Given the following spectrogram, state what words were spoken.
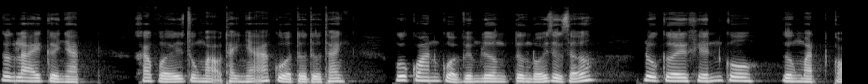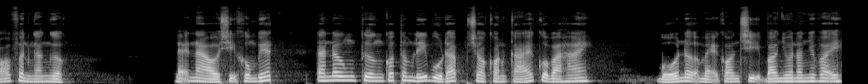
ngược lại cười nhạt, khác với dung mạo thanh nhã của Từ Tử Thanh, ngũ quan của Viêm Lương tương đối rực rỡ, nụ cười khiến cô gương mặt có phần ngang ngược. Lẽ nào chị không biết, đàn ông thường có tâm lý bù đắp cho con cái của bà hai. Bố nợ mẹ con chị bao nhiêu năm như vậy,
